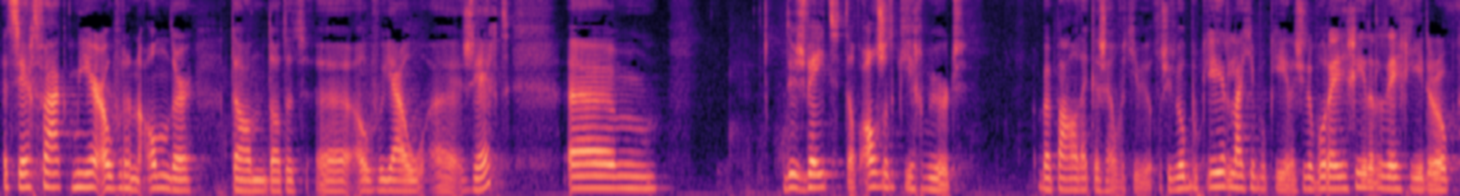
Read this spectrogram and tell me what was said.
het zegt vaak meer over een ander dan dat het over jou zegt. Um, dus weet dat als het een keer gebeurt, bepaal lekker zelf wat je wil. Als je wil blokkeren, laat je blokkeren. Als je er wil reageren, dan reageer je erop.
